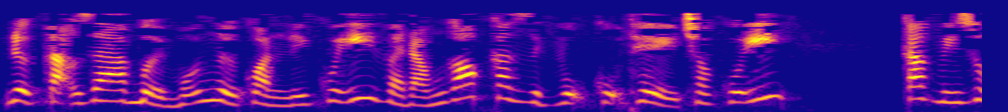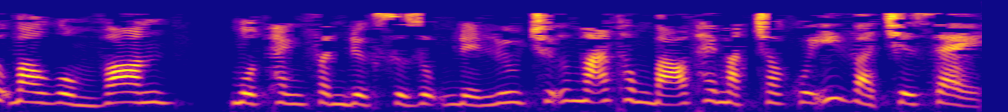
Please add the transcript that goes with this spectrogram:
được tạo ra bởi mỗi người quản lý quỹ và đóng góp các dịch vụ cụ thể cho quỹ. Các ví dụ bao gồm Von, một thành phần được sử dụng để lưu trữ mã thông báo thay mặt cho quỹ và chia sẻ,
